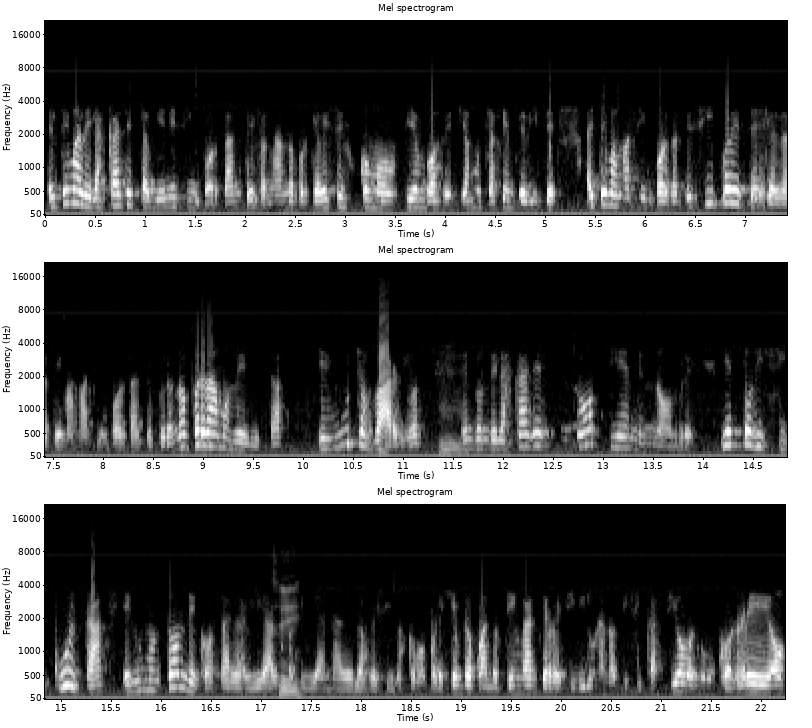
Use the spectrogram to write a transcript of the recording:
El tema de las calles también es importante, Fernando, porque a veces, como bien vos decías, mucha gente dice, hay temas más importantes. Sí, puede ser que haya temas más importantes, pero no perdamos de vista que hay muchos barrios mm. en donde las calles no tienen nombre y esto dificulta en un montón de cosas la vida cotidiana de los vecinos, como por ejemplo cuando tengan que recibir una notificación, un correo,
